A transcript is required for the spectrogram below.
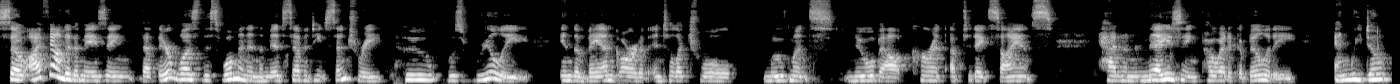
so I found it amazing that there was this woman in the mid 17th century who was really in the vanguard of intellectual movements, knew about current up to date science, had an amazing poetic ability, and we don't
